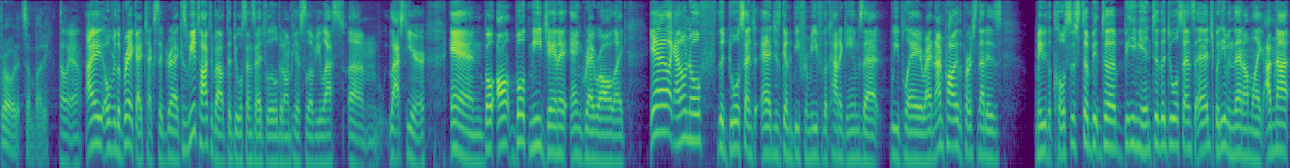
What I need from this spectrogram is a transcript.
throw it at somebody. Oh yeah. I over the break I texted Greg because we had talked about the DualSense Edge a little bit on PS Love You last um last year, and both all both me, Janet, and Greg were all like, yeah, like I don't know if the DualSense Edge is going to be for me for the kind of games that we play, right? And I'm probably the person that is maybe the closest to to being into the DualSense Edge, but even then, I'm like, I'm not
